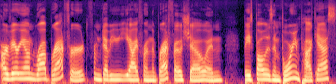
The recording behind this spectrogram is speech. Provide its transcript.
our very own Rob Bradford from WEEI from the Bradford Show and Baseball Isn't Boring podcast.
